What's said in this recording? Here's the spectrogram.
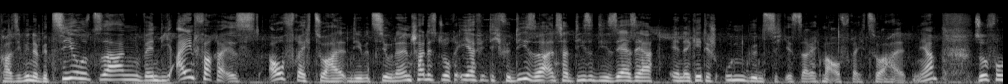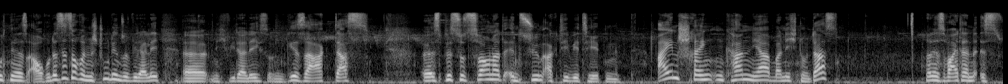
quasi wie eine Beziehung sozusagen, wenn die einfacher ist, aufrechtzuerhalten, die Beziehung, dann entscheidest du doch eher dich für diese, anstatt diese, die sehr, sehr energetisch ungünstig ist, sage ich mal, aufrechtzuerhalten. Ja? So funktioniert das auch. Und das ist auch in den Studien so widerlegt, äh, nicht widerlegt, sondern gesagt, dass es bis zu 200 Enzymaktivitäten einschränken kann, ja, aber nicht nur das, sondern des Weiteren ist,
